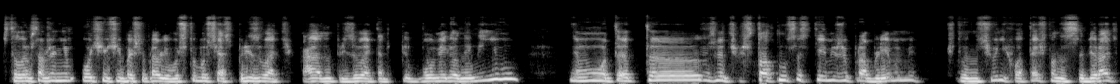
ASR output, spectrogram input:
с тыловым снабжением очень-очень большие проблемы. Вот чтобы сейчас призвать, а, ну, призывать там полмиллиона минимум, вот, это сказать, столкнуться с теми же проблемами, что ничего не хватает, что надо собирать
